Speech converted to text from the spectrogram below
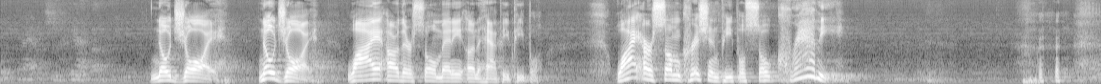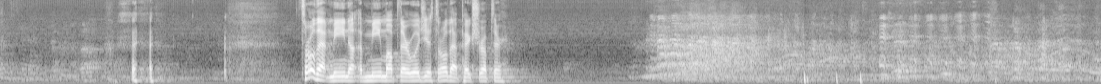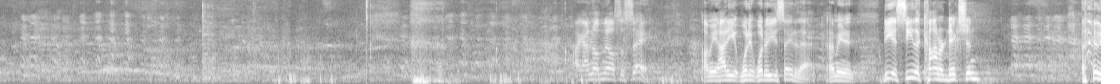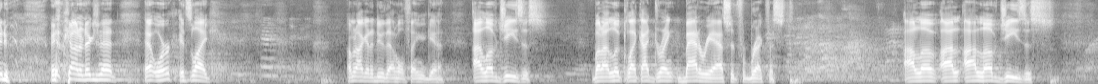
No joy. No joy. Why are there so many unhappy people? Why are some Christian people so crabby? Throw that meme up there, would you? Throw that picture up there. Got nothing else to say. I mean, how do you, what, what do you say to that? I mean, do you see the contradiction? I mean, we have contradiction at, at work. It's like, I'm not going to do that whole thing again. I love Jesus, but I look like I drank battery acid for breakfast. I love, I, I love Jesus,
